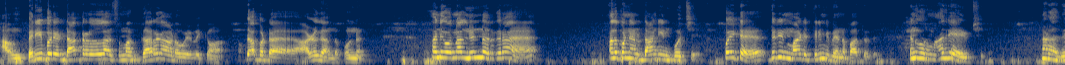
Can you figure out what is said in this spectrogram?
அவன் பெரிய பெரிய டாக்டர் எல்லாம் சும்மா கரகம் ஆட வைக்கும். அப்படியாப்பட்ட அழகு அந்த பொண்ணு. அன்றைக்கி ஒரு நாள் நின்று இருக்கிறேன் அந்த பொண்ணு என்னை தாண்டின்னு போச்சு. போயிட்டு திடீர்னு மாடி திரும்பி என்னை பார்த்தது. எனக்கு ஒரு மாதிரி ஆயிடுச்சு. என்னடா அது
